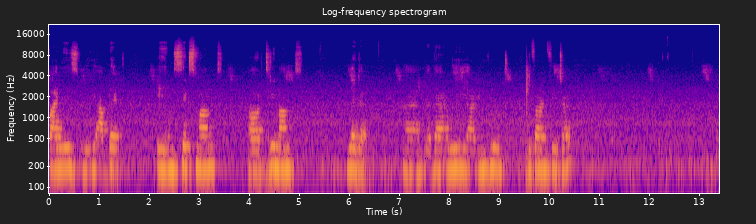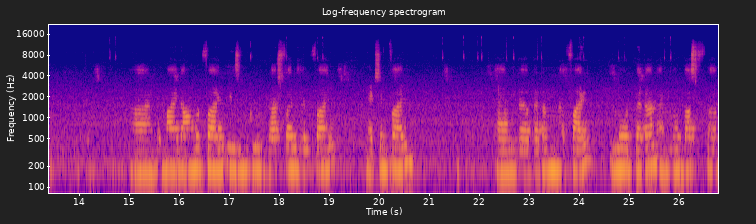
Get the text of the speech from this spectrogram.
file is we update in six months or three months later. And there we are include different feature. And my download file is include brush file help file action file and uh, pattern file load pattern and load brush um,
